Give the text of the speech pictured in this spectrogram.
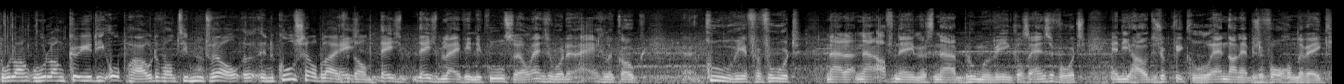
Hoe lang, hoe lang kun je die ophouden? Want die moet wel uh, in de koelcel blijven deze, dan. Deze, deze blijven in de koelcel. En ze worden eigenlijk ook uh, koel weer vervoerd naar, naar afnemers, naar bloemenwinkels enzovoorts. En die houden ze ook weer koel. En dan hebben ze volgende week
